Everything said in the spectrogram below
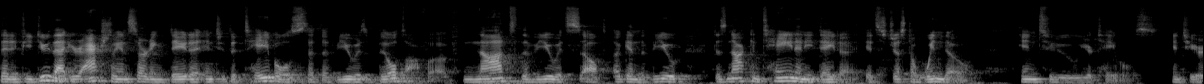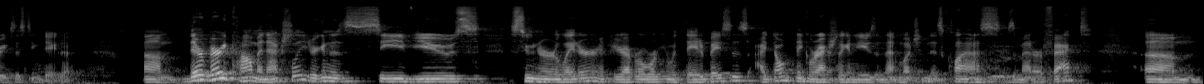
that if you do that, you're actually inserting data into the tables that the view is built off of, not the view itself. Again, the view does not contain any data. It's just a window into your tables, into your existing data. Um, they're very common, actually. You're going to see views sooner or later if you're ever working with databases. I don't think we're actually going to use them that much in this class, as a matter of fact. Um,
